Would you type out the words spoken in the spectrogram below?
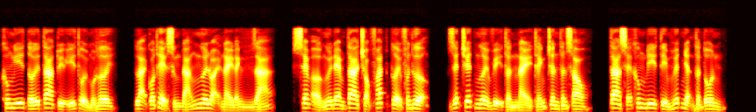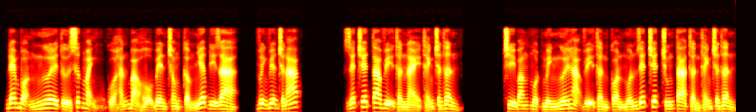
Không nghĩ tới ta tùy ý thổi một hơi, lại có thể xứng đáng ngươi loại này đánh giá, xem ở ngươi đem ta chọc phát cười phân thượng, giết chết ngươi vị thần này thánh chân thân sau, ta sẽ không đi tìm huyết nhận thần tôn đem bọn ngươi từ sức mạnh của hắn bảo hộ bên trong cầm nhiếp đi ra, vĩnh viễn trấn áp. Giết chết ta vị thần này thánh chân thân. Chỉ bằng một mình ngươi hạ vị thần còn muốn giết chết chúng ta thần thánh chân thân.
